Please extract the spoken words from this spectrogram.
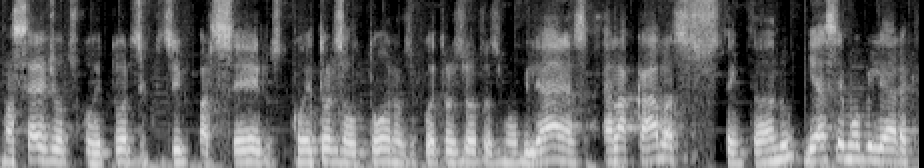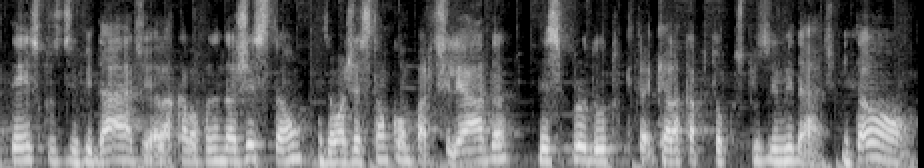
uma série de outros corretores, inclusive parceiros, corretores autônomos, corretores de outras imobiliárias, ela acaba se sustentando e essa imobiliária que tem exclusividade, ela acaba fazendo a gestão, é uma gestão compartilhada desse produto que, que ela captou com exclusividade. Então,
